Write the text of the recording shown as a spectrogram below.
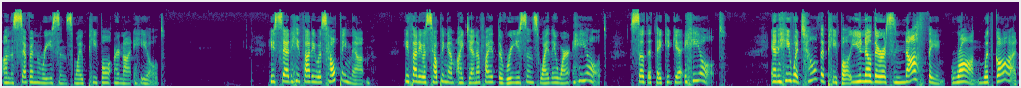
on the seven reasons why people are not healed. He said he thought he was helping them. He thought he was helping them identify the reasons why they weren't healed so that they could get healed. And he would tell the people, you know, there is nothing wrong with God.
